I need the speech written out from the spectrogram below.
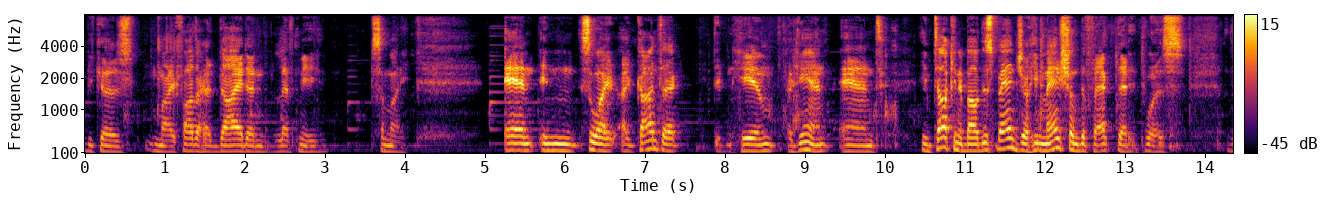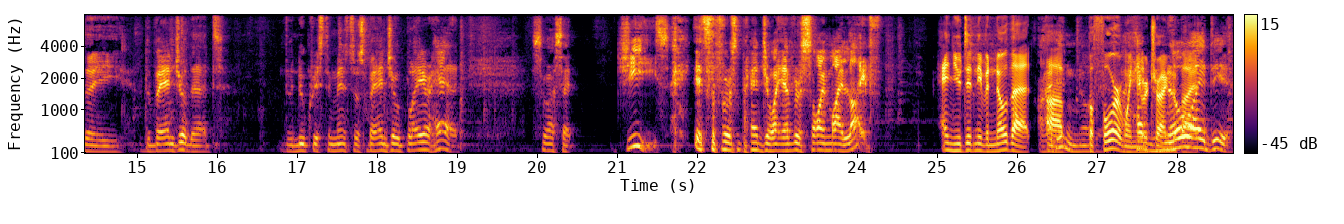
because my father had died and left me some money. And in so I, I contacted him again, and in talking about this banjo, he mentioned the fact that it was the the banjo that the New Christian Ministers banjo player had. So I said, "Geez, it's the first banjo I ever saw in my life." And you didn't even know that uh, know before that. when you were trying no to buy it. idea,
